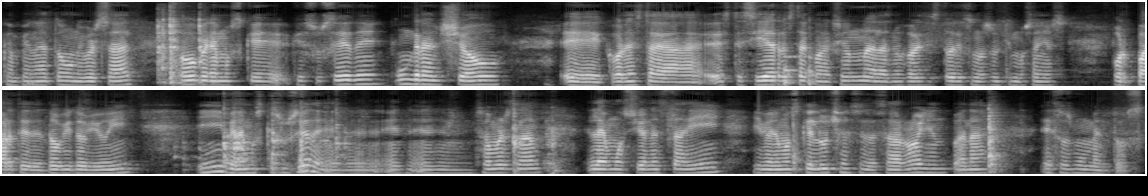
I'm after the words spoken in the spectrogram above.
campeonato universal o veremos qué, qué sucede un gran show eh, con esta, este cierre, esta conexión, una de las mejores historias en los últimos años por parte de WWE. Y veremos qué sucede en, en, SummerSlam. La emoción está ahí y veremos qué luchas se desarrollan para esos momentos.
